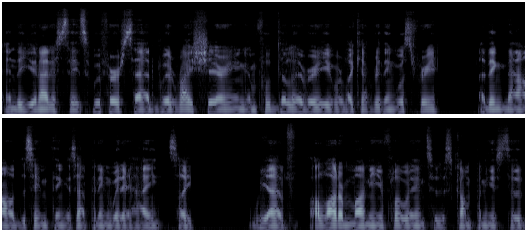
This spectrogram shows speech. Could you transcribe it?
in the United States we first had with ride sharing and food delivery where like everything was free. I think now the same thing is happening with AI. It's like we have a lot of money flowing into these companies to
